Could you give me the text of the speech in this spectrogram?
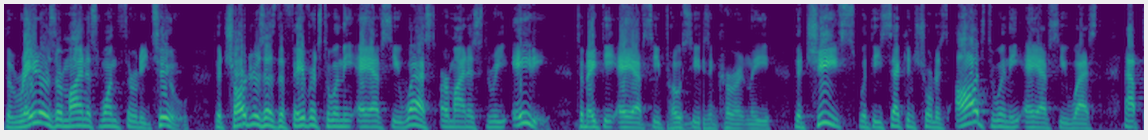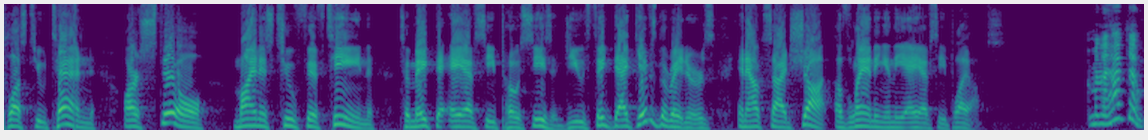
The Raiders are minus 132. The Chargers, as the favorites to win the AFC West, are minus 380 to make the AFC postseason currently. The Chiefs, with the second shortest odds to win the AFC West at plus 210, are still minus 215 to make the AFC postseason. Do you think that gives the Raiders an outside shot of landing in the AFC playoffs? I mean, they have to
